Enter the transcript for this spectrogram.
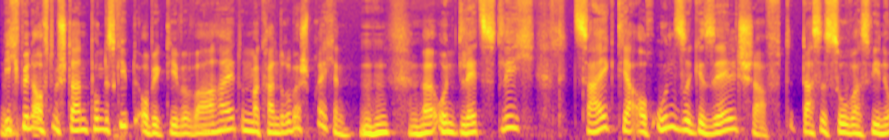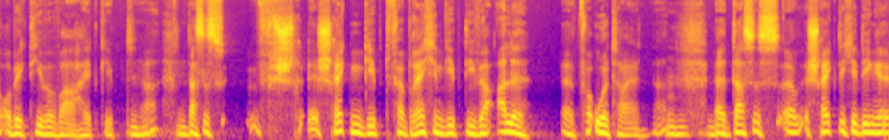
Ich bin auf dem Standpunkt, es gibt objektive Wahrheit und man kann darüber sprechen. Mhm. mhm. Letztlich zeigt ja auch unsere Gesellschaft, dass es sowas wie eine objektive Wahrheit gibt. Mhm. Ja? Mhm. Dass es Schrecken gibt, Verbrechen gibt, die wir alle äh, verurteilen. Ja? Mhm, mhm. äh, dass es äh, schreckliche Dinge,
